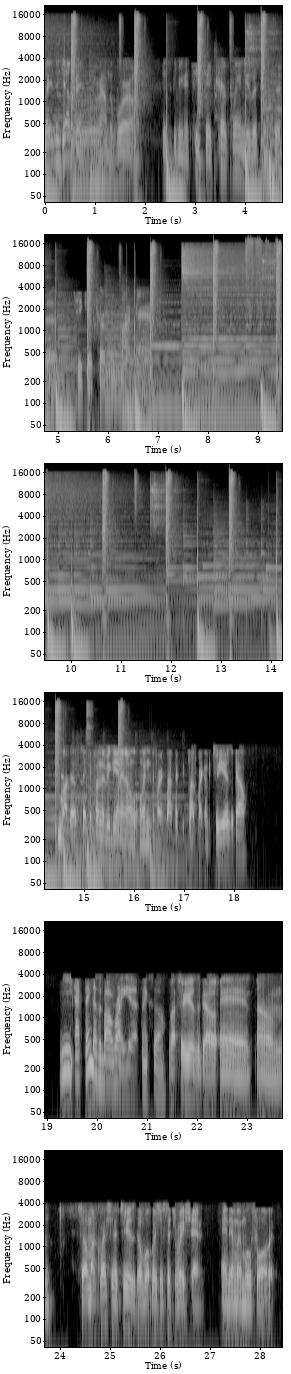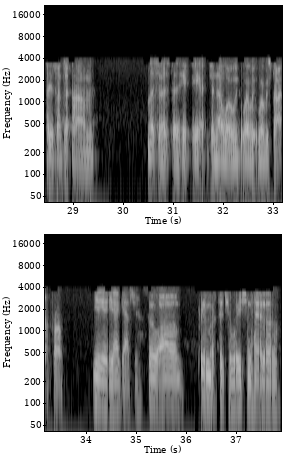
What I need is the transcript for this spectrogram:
Ladies and gentlemen around the world, this is comedian TK Kirkland. You listen to the TK Kirkland podcast. Well, let's take it from the beginning when the first time I think we talked like maybe two years ago. Mm, I think that's about right. Yeah, I think so. About two years ago, and um, so my question is, two years ago, what was your situation? And then we'll move forward. I just want to um, listeners to hear to know where we where we where we starting from. Yeah, yeah, yeah. I got you. So, um, pretty much situation had a,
